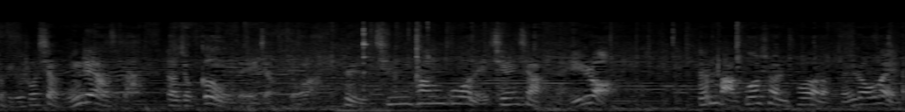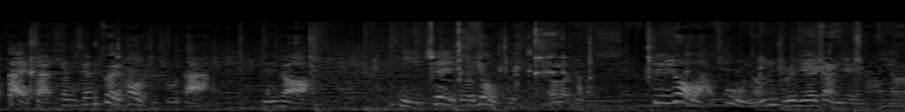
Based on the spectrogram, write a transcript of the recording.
就比如说像您这样子的，那就更得讲究了。这清汤锅得先下肥肉，等把锅涮出了肥肉味，再下生鲜，最后是蔬菜。林少，你这就又不行了，知道吗？这肉啊，不能直接蘸这个麻酱，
